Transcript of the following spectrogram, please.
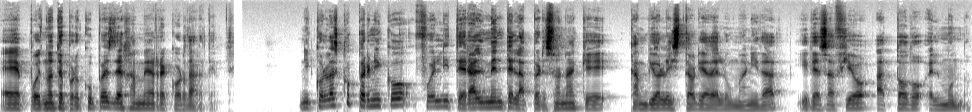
eh, pues no te preocupes, déjame recordarte. Nicolás Copérnico fue literalmente la persona que cambió la historia de la humanidad y desafió a todo el mundo.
